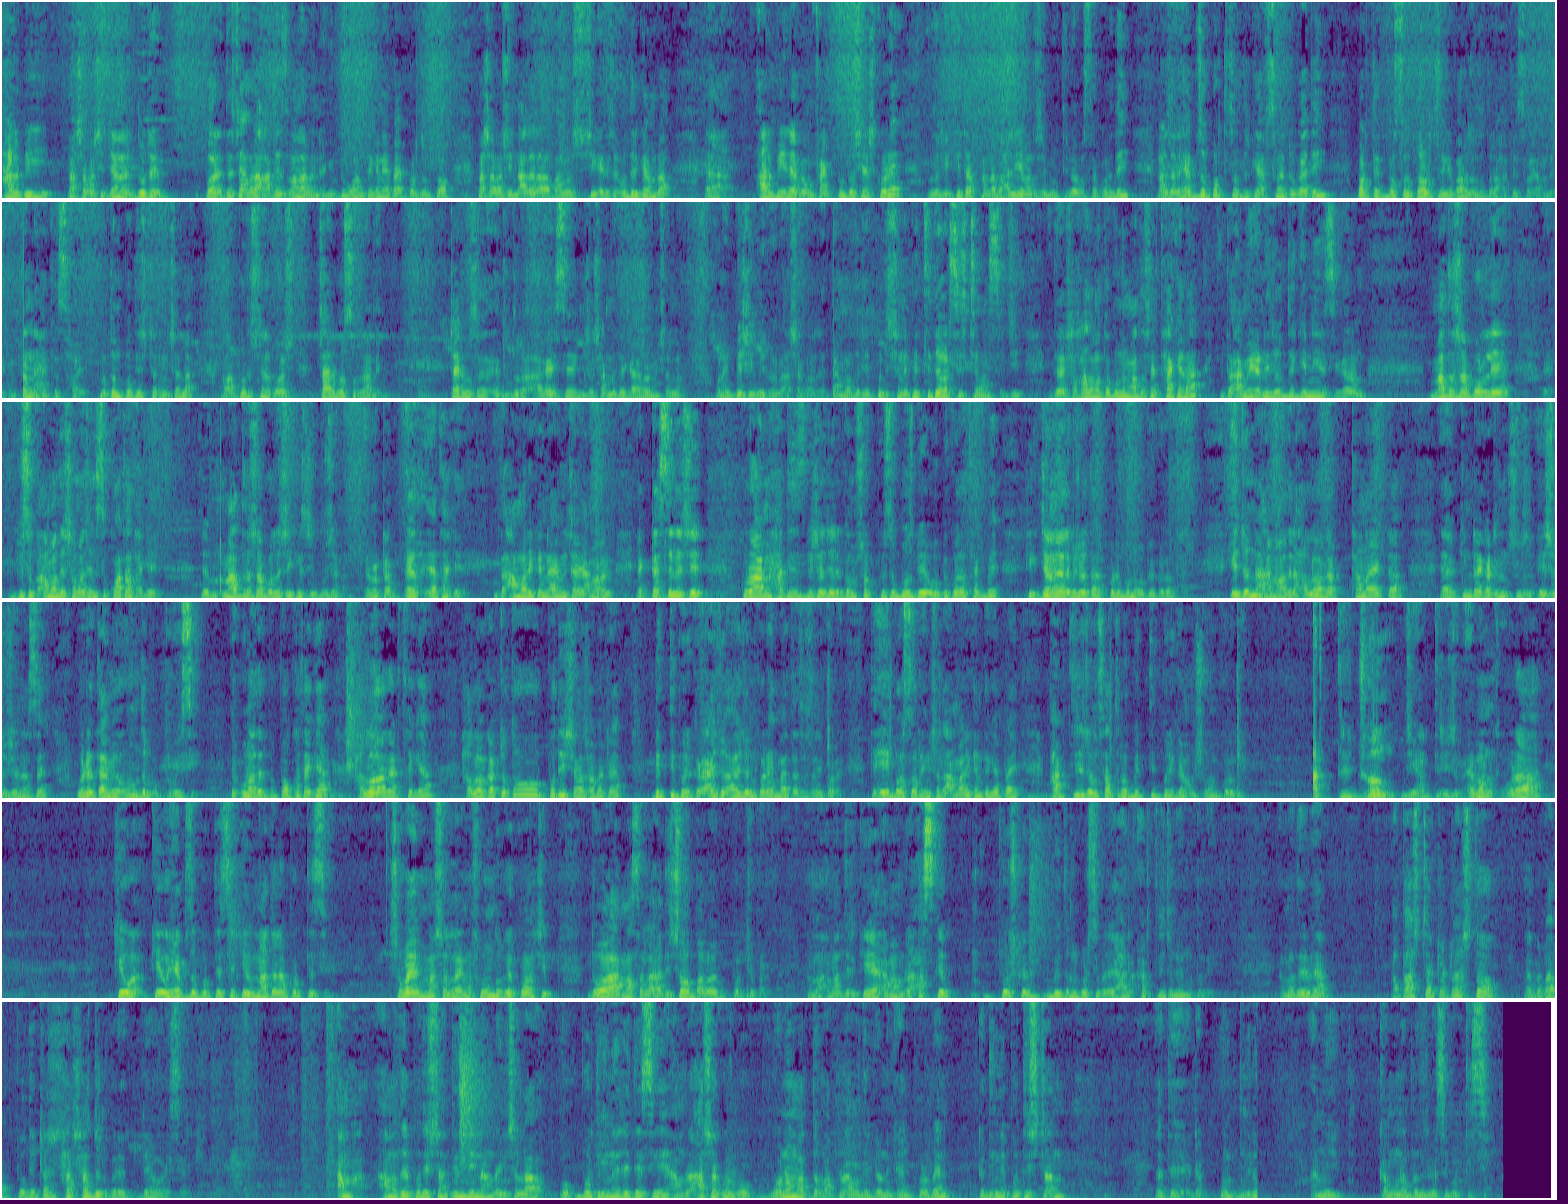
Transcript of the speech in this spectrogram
আরবি পাশাপাশি জেনারেল দুটাই পড়াতে চায় ওরা হাফেজ বানাবে না। কিন্তু ওয়ান থেকে ফাইভ পর্যন্ত পাশাপাশি নাজারা ভালো শিখে শিখাইতেছে। ওদেরকে আমরা আরবির এবং ফাইভ পর্যন্ত শেষ করে ওদেরকে কিতাবখানা বা আলিয়া মাদ্রাসায় ভর্তির ব্যবস্থা করে দিই। আর যারা হ্যাফজ পড়তেছে ওদেরকে হ্যাফসানা ঢোকা দিই। প্রত্যেক বছর দশ থেকে বারো জন ছাত্র হাফেজ হয় আমাদের এখানে। হাফেজ হয়? নতুন প্রতিষ্ঠান ইনশাল্লাহ আমার প্রতিষ্ঠানের বয়স চার বছর রানিং চার বছর এত দূর আগাইছে সামনে থেকে আরও ইনশাল্লাহ অনেক বেশি বের হবে আশা করা যায়। আমাদের এই প্রতিষ্ঠানে বৃত্তি দেওয়ার সিস্টেম আছে জি। এটা সাধারণত কোনো মাদ্রাসায় থাকে না কিন্তু আমি এটা নিজের দিকে নিয়েছি। কারণ মাদ্রাসা পড়লে কিছু আমাদের সমাজে কিছু কথা থাকে। যে মাদ্রাসা পড়লে সে কিছু বুঝে না। এরকম একটা এ- থাকে। কিন্তু আমার এখানে আমি চাই আমার একটা ছেলে সে কোরআন হাদিস বিষয়ে যেরকম সবকিছু বুঝবে অভিজ্ঞতা থাকবে ঠিক জেনারেল বিষয়ে তার পরিপূর্ণ অভিজ্ঞতা থাকবে। এই জন্য আমাদের হালুয়াঘাট থানায় একটা কিন্ডার গার্ডেন অ্যাসোসিয়েশন আছে ওটাতে আমি অন্তর্ভুক্ত হয়েছি। তো ওনাদের পক্ষ থেকে হালুয়াঘাট থেকে হালুয়াঘাট যত প্রতিষ্ঠান সব একটা বৃত্তি পরীক্ষার আয়োজন আয়োজন করে মাদ্রাসায় করে। তো এই বছর ইনশাল্লাহ আমার এখান থেকে প্রায় আটত্রিশ জন ছাত্র বৃত্তি পরীক্ষায় অংশগ্রহণ করবে। আটত্রিশ জন? জি আটত্রিশ জন। এবং ওরা কেউ কেউ হেফজ পড়তেছে, কেউ নাজারা পড়তেছে। সবাই মাসাল্লাহ সুন্দর করে কোরআন শিব দোয়া মাসাল্লাহ হাদি সব ভালোভাবে পড়তে পারে। আমা- আমাদেরকে, আমরা আজকে পুরস্কার বিতরণ করছি আট- আটত্রিশ জনের মতনই আমাদের পাঁচটা ক্লাস তো প্রতি ক্লাসে সাত- সাতজন করে দেওয়া হয়েছে আর কি। আমাদের প্রতিষ্ঠান তিন দিন আমরা ইনশাল্লাহ উপর দিকে নিয়ে যেতেছি আমরা আশা করব গণমাধ্যম আপনারা আমাদেরকে অনেক হেল্প করবেন। একটা দিনী প্রতিষ্ঠান, যাতে এটা কোন দিন আমি কামনা আপনাদের কাছে করতেছি।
